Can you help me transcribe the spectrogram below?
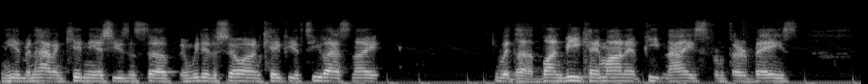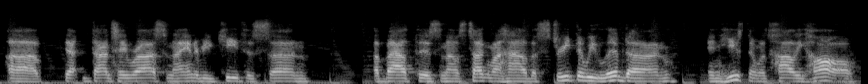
And he had been having kidney issues and stuff. And we did a show on KPFT last night with uh, Bun B came on it, Pete Nice from 3rd Bass, uh, Dante Ross, and I interviewed Keith, his son, about this. And I was talking about how the street that we lived on in Houston was Holly Hall.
